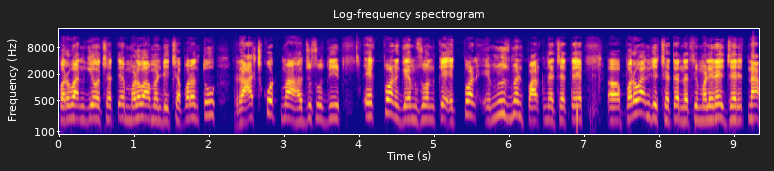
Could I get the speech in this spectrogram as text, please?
પરવાનગીઓ છે તે મળવા માંડી છે. પરંતુ રાજકોટમાં હજુ સુધી એક પણ ગેમ ઝોન કે એક પણ એમ્યુઝમેન્ટ પાર્કને છે તે પરવાનગી છે તે નથી મળી રહી. જે રીતના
